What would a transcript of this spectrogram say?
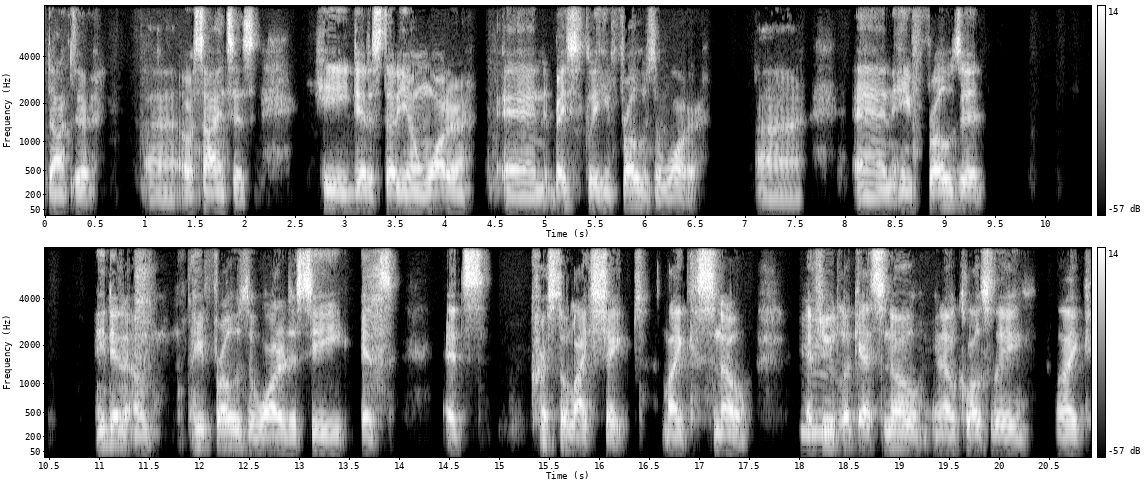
doctor uh, or scientist. He did a study on water, and basically he froze the water, uh, and he froze it. He did um, he froze the water to see its its crystal like shaped, like snow. Mm-hmm. If you mm. look at snow, you know, closely, like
